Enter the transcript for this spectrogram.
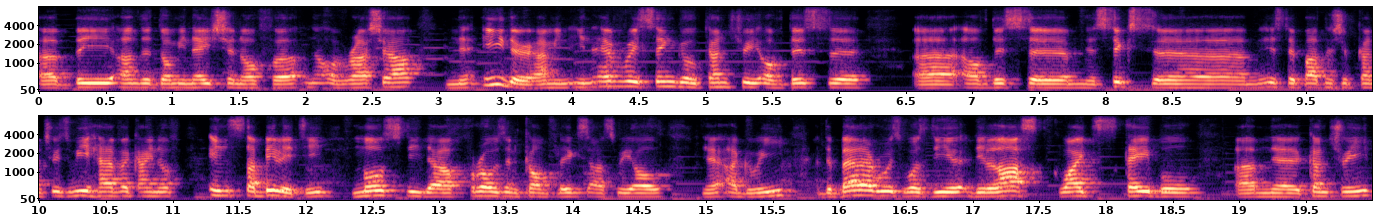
uh, be under domination of, of Russia either. I mean, in every single country of this uh, of this um, six uh, Eastern Partnership countries, we have a kind of instability. Mostly there are frozen conflicts, as we all agree. The Belarus was the the last quite stable um, uh, country.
